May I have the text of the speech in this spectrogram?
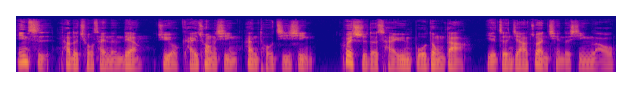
因此他的求财能量具有开创性和投机性，会使得财运波动大，也增加赚钱的辛劳。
